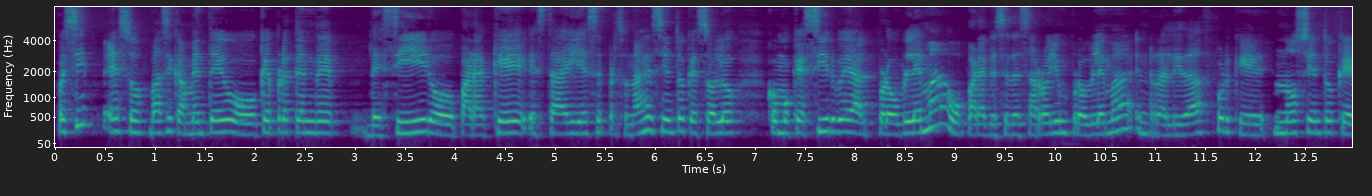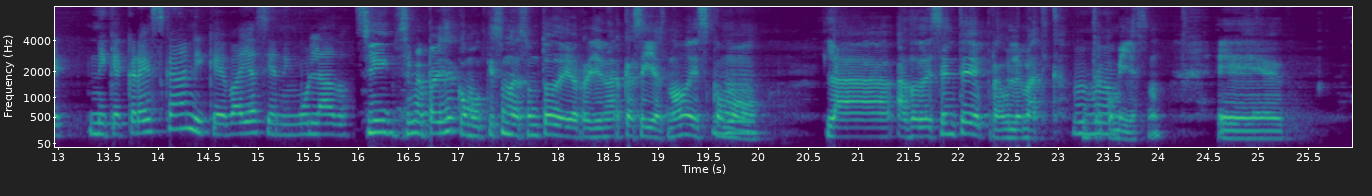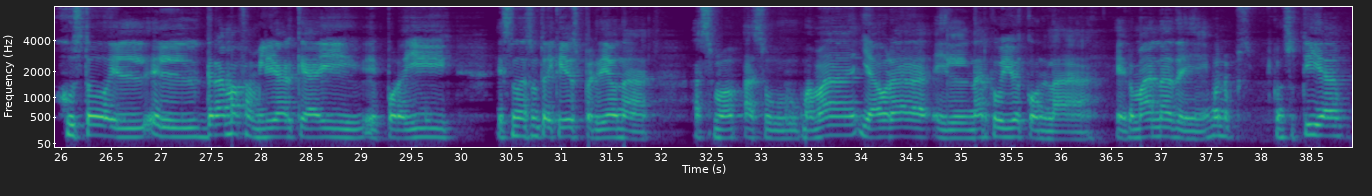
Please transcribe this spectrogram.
pues sí, eso, básicamente, o qué pretende decir o para qué está ahí ese personaje. Siento que solo como que sirve al problema o para que se desarrolle un problema en realidad porque no siento que ni que crezca ni que vaya hacia ningún lado. Sí, sí, me parece como que es un asunto de rellenar casillas, ¿no? Es como la adolescente problemática, entre comillas, ¿no? Eh, justo el, drama familiar que hay eh, por ahí es un asunto de que ellos perdieron a, a, su, a su mamá y ahora el narco vive con la hermana de, bueno, pues con su tía.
